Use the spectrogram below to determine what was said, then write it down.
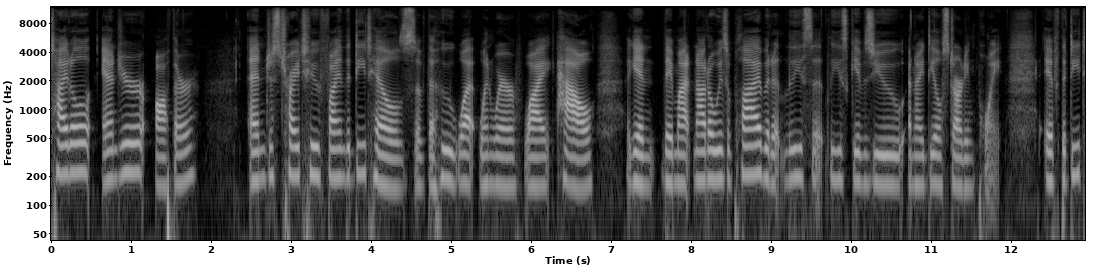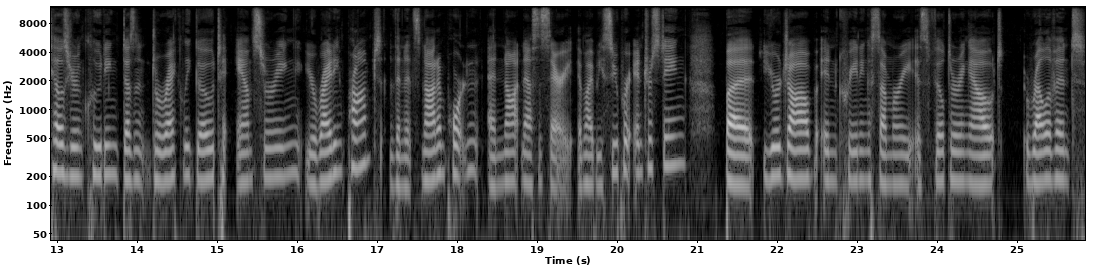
title and your author and just try to find the details of the who, what, when, where, why, how. Again, they might not always apply, but at least at least gives you an ideal starting point. If the details you're including doesn't directly go to answering your writing prompt, then it's not important and not necessary. It might be super interesting, but your job in creating a summary is filtering out relevant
